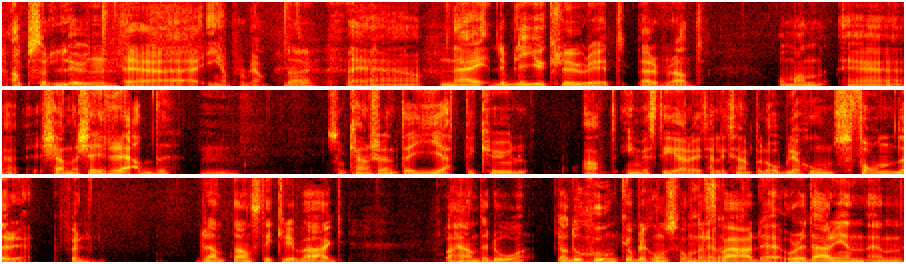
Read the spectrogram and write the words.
absolut. Mm. Eh, inga problem. Nej. Eh, nej, det blir ju klurigt därför mm. att om man eh, känner sig rädd mm. så kanske det inte är jättekul att investera i till exempel obligationsfonder. För räntan sticker iväg. Vad händer då? Ja, då sjunker obligationsfonderna i värde och det där är en, en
